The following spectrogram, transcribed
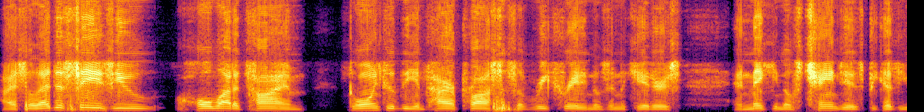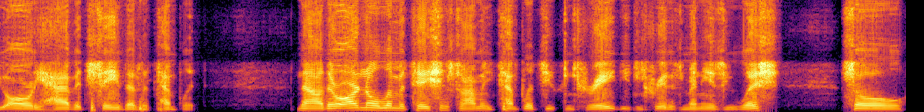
All right, so that just saves you a whole lot of time going through the entire process of recreating those indicators and making those changes because you already have it saved as a template. Now, there are no limitations to how many templates you can create. You can create as many as you wish. So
